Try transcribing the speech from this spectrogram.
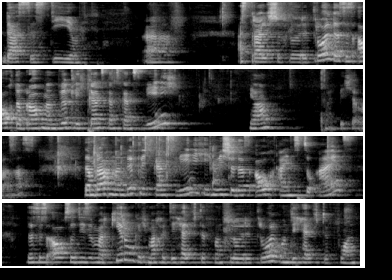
Das ist die äh, astralische Fluoretrol. Das ist auch, da braucht man wirklich ganz, ganz, ganz wenig. Ja, mein Becher war nass. dann braucht man wirklich ganz wenig. Ich mische das auch eins zu eins. Das ist auch so diese Markierung. Ich mache die Hälfte von Fluoridrol und die Hälfte von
